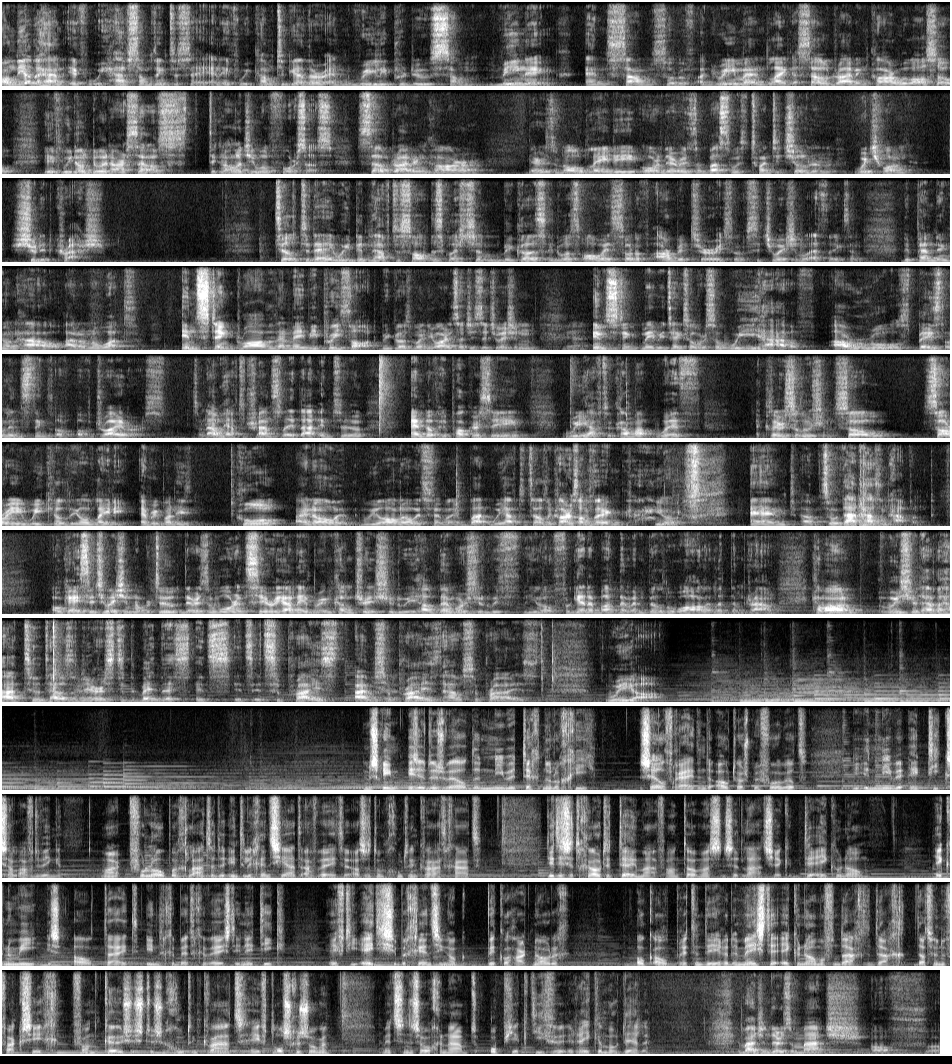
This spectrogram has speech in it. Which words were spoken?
On the other hand, if we have something to say and if we come together and really produce some meaning and some sort of agreement, like a self driving car will also, if we don't do it ourselves, technology will force us. Self driving car, there is an old lady or there is a bus with 20 children, which one should it crash? Till today, we didn't have to solve this question because it was always sort of arbitrary, sort of situational ethics, and depending on how, I don't know what, instinct rather than maybe pre thought. Because when you are in such a situation, yeah. instinct maybe takes over. So we have our rules based on instincts of, of drivers. So now we have to translate that into end of hypocrisy. We have to come up with a clear solution. So sorry, we killed the old lady. Everybody, cool. I know, we all know it's family, but we have to tell the car something, you know. And um, so that hasn't happened. Okay, situation number two: there is a war in Syria, neighboring country. Should we help them, or should we, you know, forget about them and build a wall and let them drown? Come on, we should have had two thousand years to debate this. It's it's it's surprised. I'm surprised how surprised we are. Misschien is het dus wel de nieuwe technologie, zelfrijdende auto's bijvoorbeeld, die een nieuwe ethiek zal afdwingen. Maar voorlopig laten de intelligentie het afweten als het om goed en kwaad gaat. Dit is het grote thema van Thomas Zedlacek, de econoom. Economie is altijd ingebed geweest in ethiek, heeft die ethische begrenzing ook bikkelhard nodig ook al pretenderen de meeste economen vandaag de dag dat hun vak zich van keuzes tussen goed en kwaad heeft losgezongen met zijn zogenaamd objectieve rekenmodellen. Imagine there's a match of uh,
